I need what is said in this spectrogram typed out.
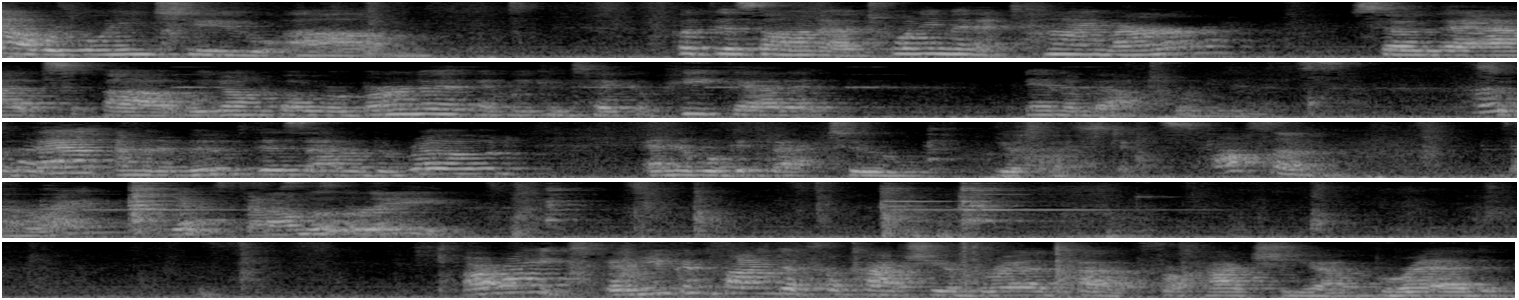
now we're going to um, put this on a 20 minute timer so that uh, we don't overburn it and we can take a peek at it in about 20 minutes. So with that, I'm going to move this out of the road and then we'll get back to your questions. Awesome. Is that all right? Yes, Sounds absolutely. great. All right, and you can find a focaccia bread, uh, focaccia bread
